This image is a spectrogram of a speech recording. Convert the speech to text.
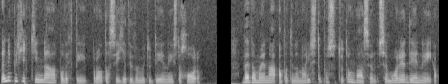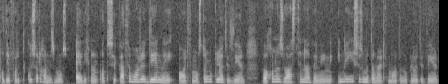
δεν υπήρχε κοινά αποδεκτή πρόταση για τη δομή του DNA στο χώρο. Δεδομένα από την ανάλυση του ποσοτού των βάσεων σε μόρια DNA από διαφορετικούς οργανισμούς έδειχναν ότι σε κάθε μόρια DNA ο αριθμός των νουκλεοτιδίων που έχουν ως βάση την αδενίνη είναι ίσο με τον αριθμό των νουκλεοτιδίων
